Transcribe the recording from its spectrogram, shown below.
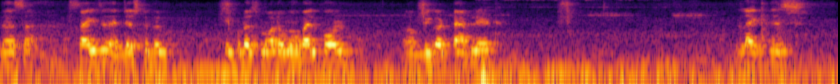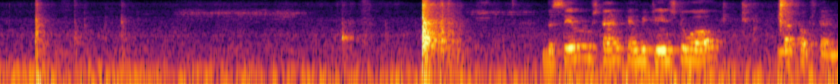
The size is adjustable. You can put a smaller mobile phone, a bigger tablet like this. The same stand can be changed to a laptop stand.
